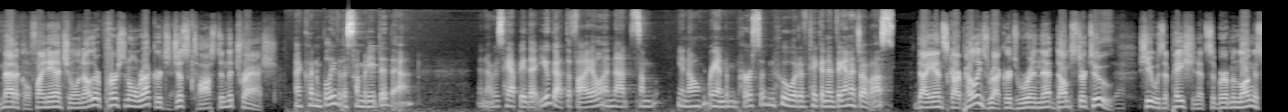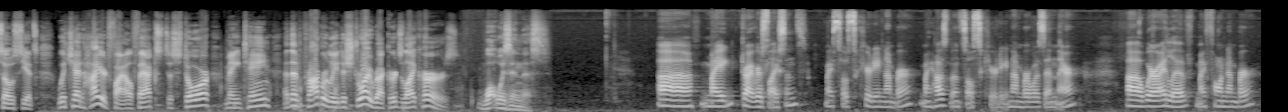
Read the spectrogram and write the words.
Medical, financial, and other personal records just tossed in the trash. I couldn't believe that somebody did that. And I was happy that you got the file and not some, you know, random person who would have taken advantage of us. Diane Scarpelli's records were in that dumpster too. She was a patient at Suburban Lung Associates, which had hired Filefax to store, maintain, and then properly destroy records like hers. What was in this? Uh, my driver's license, my social security number, my husband's social security number was in there, uh, where I live, my phone number,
